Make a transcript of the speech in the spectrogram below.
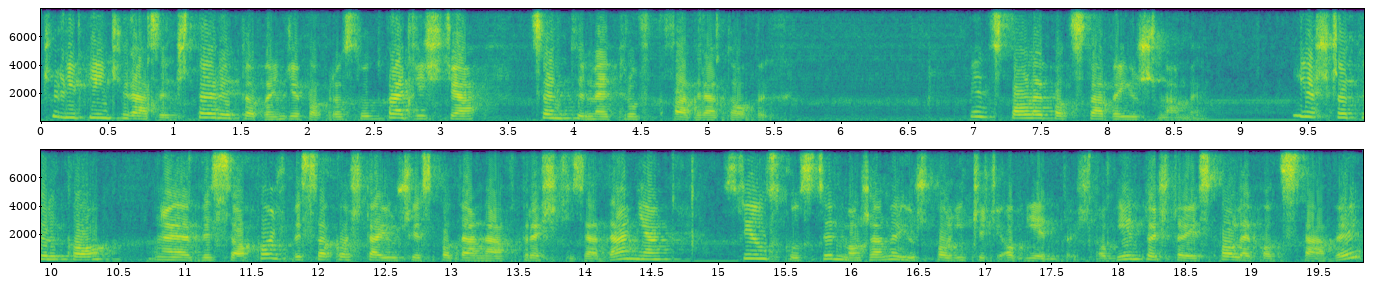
Czyli 5 razy 4 to będzie po prostu 20 cm kwadratowych. Więc pole podstawy już mamy. Jeszcze tylko e, wysokość. Wysokość ta już jest podana w treści zadania. W związku z tym możemy już policzyć objętość. Objętość to jest pole podstawy,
